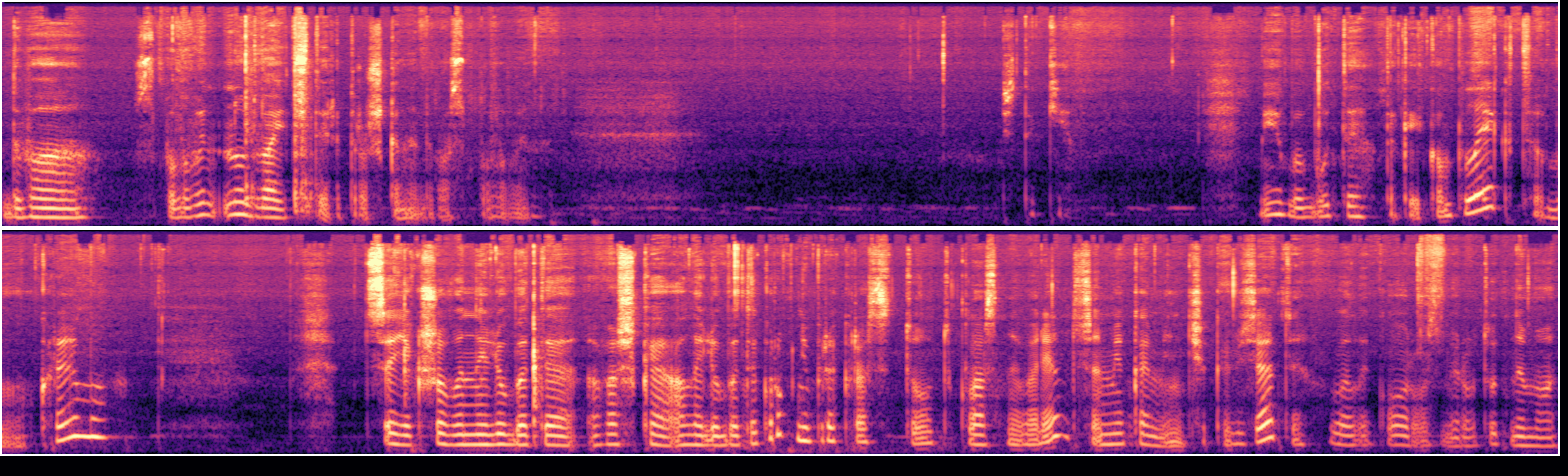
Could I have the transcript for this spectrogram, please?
2,5, ну 2,4, трошки не 2,5. Ось такі. Міг би бути такий комплект або окремо. Це, якщо ви не любите важке, але любите крупні прикраси, то от класний варіант самі камінчики взяти великого розміру. Тут нема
